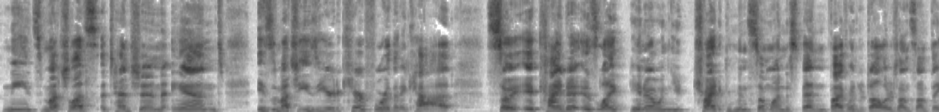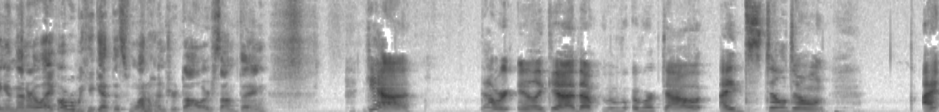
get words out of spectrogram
needs much less attention and is much easier to care for than a cat." So it kind of is like, you know, when you try to convince someone to spend $500 on something and then are like, oh, we could get this $100 something. Yeah, that worked. you know, Like, yeah, that it worked out. I still don't. I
